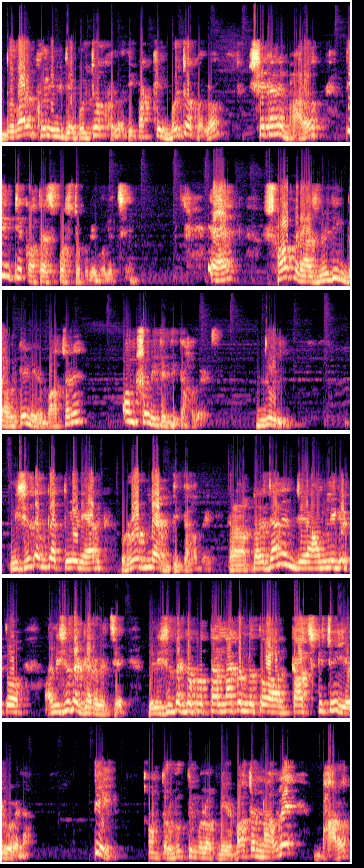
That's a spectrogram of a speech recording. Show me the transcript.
দোবাল খলিল যে বৈঠক হলো, দ্বিপাক্ষিক বৈঠক হলো, সেখানে ভারত তিনটি কথা স্পষ্ট করে বলেছে। এক, সব রাজনৈতিক দলকে নির্বাচনে অংশ নিতে দিতে হবে। দুই, নিষেধাজ্ঞা তুলে নেওয়ার রোডম্যাপ দিতে হবে। কারণ আপনারা জানেন যে আওয়ামী লীগের তো নিষেধাজ্ঞা রয়েছে। যে নিষেধাজ্ঞা প্রত্যাহার না করলে তো আর কাজ কিছুই এগোবে না। তিন অন্তর্ভুক্তিমূলক নির্বাচন না হলে ভারত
